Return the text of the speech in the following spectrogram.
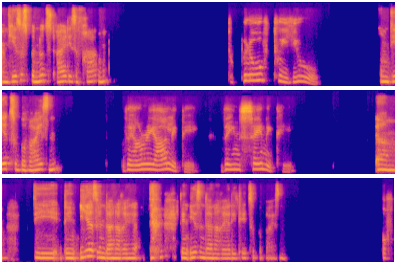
und Jesus benutzt all diese Fragen, to prove to you um dir zu beweisen, the unreality, the insanity, ähm, die, den, Irrsinn deiner Re den Irrsinn deiner Realität zu beweisen. Of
